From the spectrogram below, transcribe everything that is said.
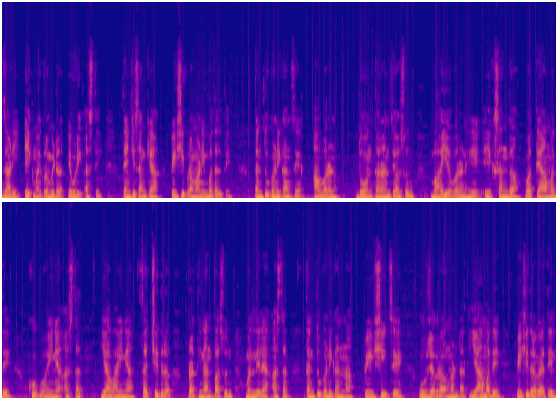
जाडी एक मायक्रोमीटर एवढी असते. त्यांची संख्या पेशीप्रमाणे बदलते. तंतुकणिकांचे आवरण दोन थरांचे असून बाह्यवरण हे एकसंध व त्यामध्ये खूप वाहिन्या असतात. या वाहिन्या सच्छिद्र प्रथिनांपासून बनलेल्या असतात. तंतुकणिकांना पेशीचे ऊर्जाग्रह म्हणतात. यामध्ये पेशीद्रव्यातील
